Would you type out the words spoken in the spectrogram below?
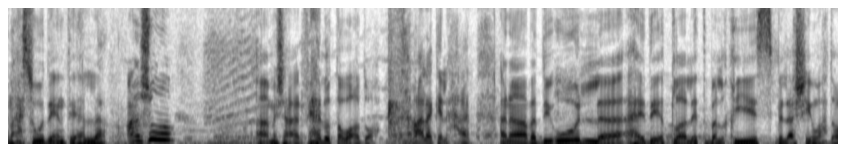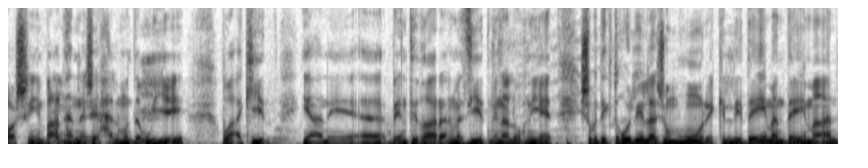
محسودة أنت هلأ؟ آه شو؟ آه مش عارف. حلو التواضع. على كل حال أنا بدي أقول آه، هيدي إطلالة بلقيس بال 2021 بعد هالنجاح المدويه وأكيد يعني آه، بانتظار المزيد من الأغنيات. شو بدك تقولي لجمهورك اللي دائما دائما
